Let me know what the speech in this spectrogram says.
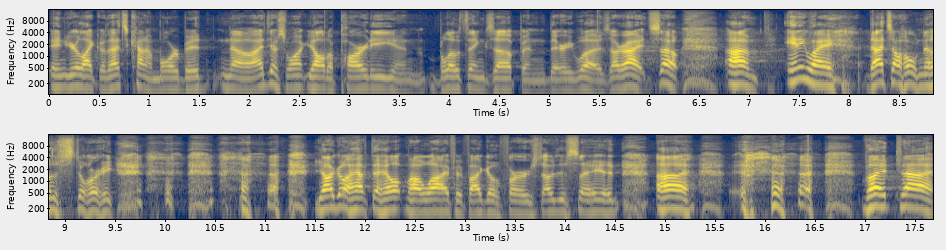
and you're like, well, that's kind of morbid. No, I just want y'all to party and blow things up, and there he was. All right, so um, anyway, that's a whole nother story. y'all gonna have to help my wife if I go first. I'm just saying. Uh, but uh,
